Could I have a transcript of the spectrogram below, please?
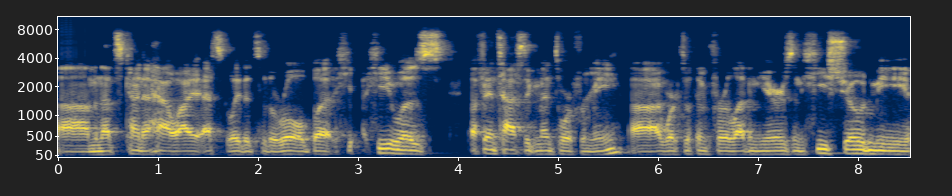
Um, and that's kind of how I escalated to the role. But he, he was a fantastic mentor for me. Uh, I worked with him for 11 years and he showed me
